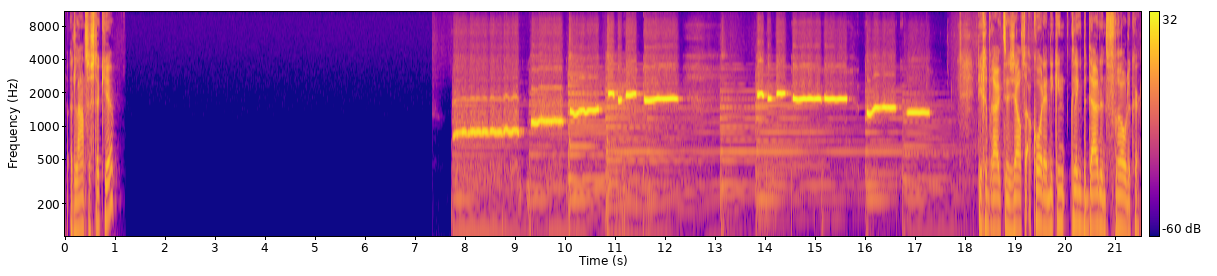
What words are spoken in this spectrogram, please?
het laatste stukje... die gebruikt dezelfde akkoorden en die klinkt beduidend vrolijker.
